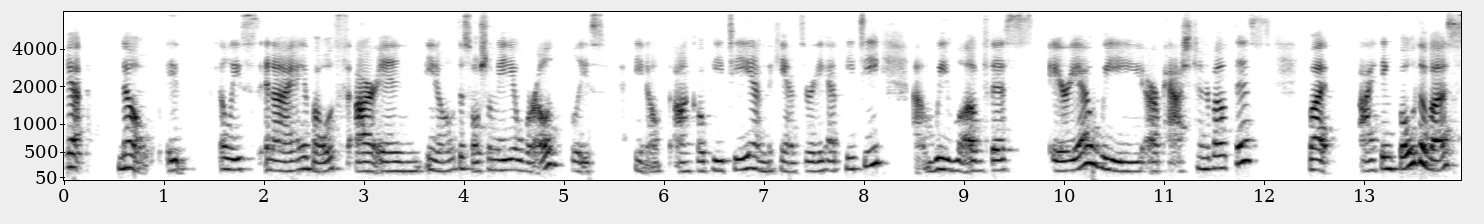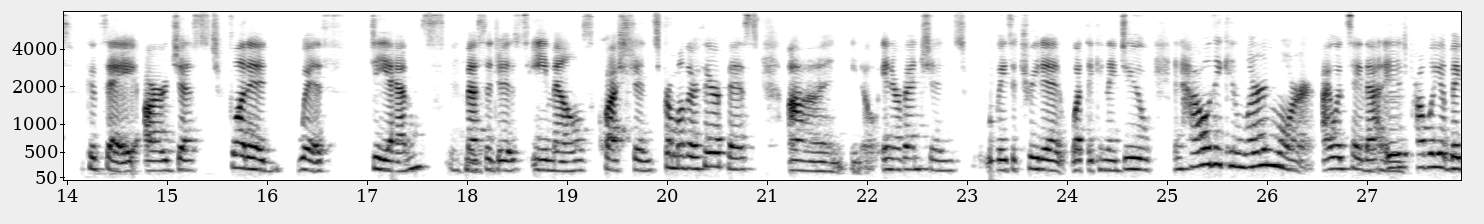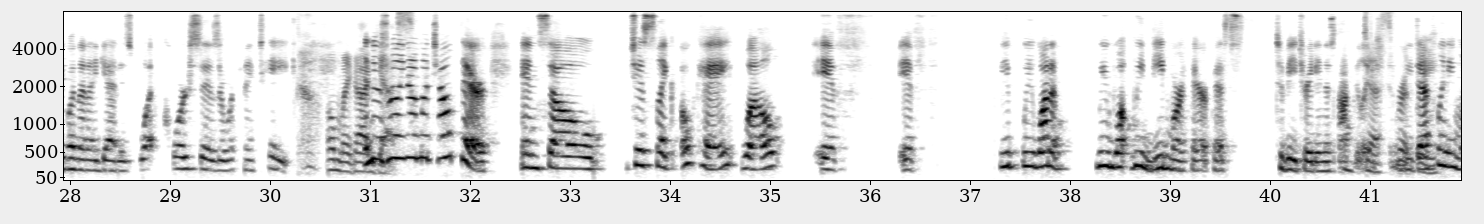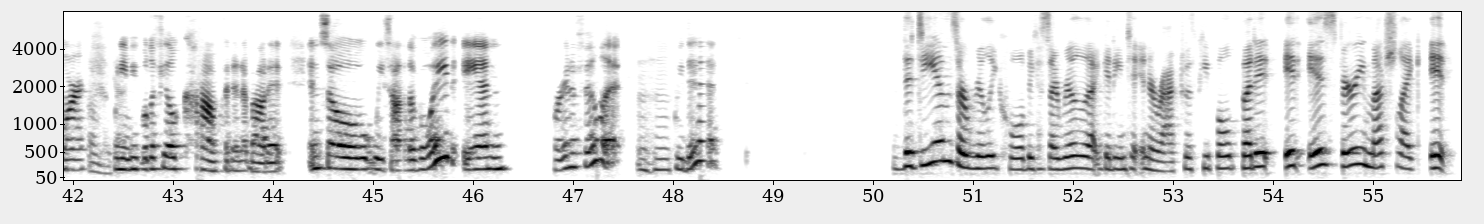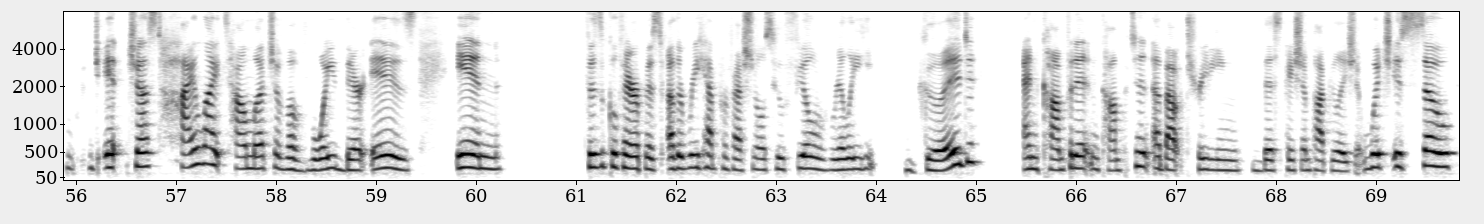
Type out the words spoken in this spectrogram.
Yeah. No, it, Elise and I both are in, you know, the social media world. Elise, you know, the Onco PT, I'm the Cancer Rehab PT. Um, we love this area. We are passionate about this, but I think both of us could say are just flooded with DMs, mm-hmm. messages, emails, questions from other therapists on, you know, interventions, ways to treat it, what they can they do, and how they can learn more. I would say mm-hmm. that is probably a big one that I get is what courses or what can I take? Oh my god. And there's yes. really not much out there. And so just like, okay, well, if if we we want to we want we need more therapists to be treating this population. Desperately. We definitely need more. Oh we need people to feel confident about it. And so we saw the void and we're going to fill it. Mm-hmm. We did. The DMs are really cool because I really like getting to interact with people, but it it is very much like it it just highlights how much of a void there is in physical therapists, other rehab professionals who feel really good and confident and competent about treating this patient population, which is so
